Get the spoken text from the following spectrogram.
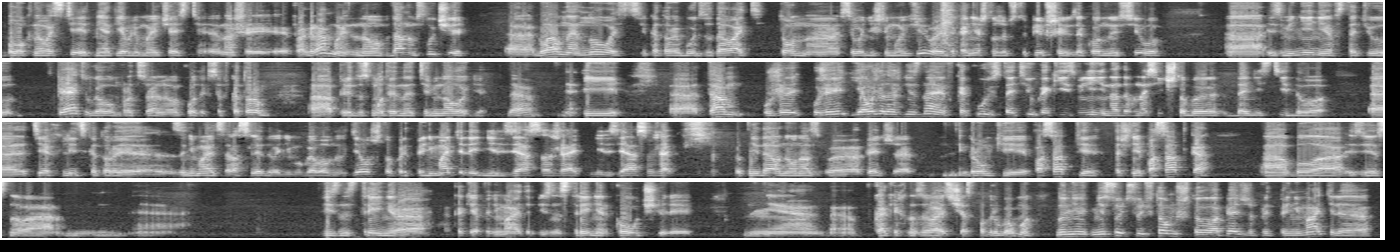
блок новостей – это неотъемлемая часть нашей программы, но в данном случае Э, главная новость, которая будет задавать тон э, сегодняшнему эфиру, это, конечно же, вступившие в законную силу э, изменения в статью 5 Уголовного процессуального кодекса, в котором предусмотрена терминология. Да? И там уже, уже, я уже даже не знаю, в какую статью какие изменения надо вносить, чтобы донести до Э, тех лиц, которые занимаются расследованием уголовных дел, что предпринимателей нельзя сажать, нельзя сажать. Вот недавно у нас, опять же, громкие посадки, точнее посадка а, была известного э, бизнес-тренера, как я понимаю, это бизнес-тренер, коуч или э, как их называют сейчас по-другому. Но не, не суть. Суть в том, что, опять же, предпринимателя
